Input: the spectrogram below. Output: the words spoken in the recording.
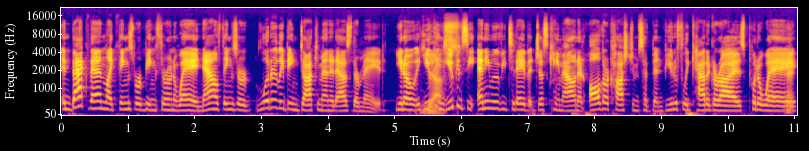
And back then, like things were being thrown away. Now things are literally being documented as they're made. You know, you can you can see any movie today that just came out, and all their costumes have been beautifully categorized, put away,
